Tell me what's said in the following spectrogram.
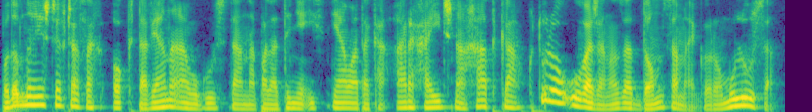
Podobno jeszcze w czasach Oktawiana Augusta na Palatynie istniała taka archaiczna chatka, którą uważano za dom samego Romulusa.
